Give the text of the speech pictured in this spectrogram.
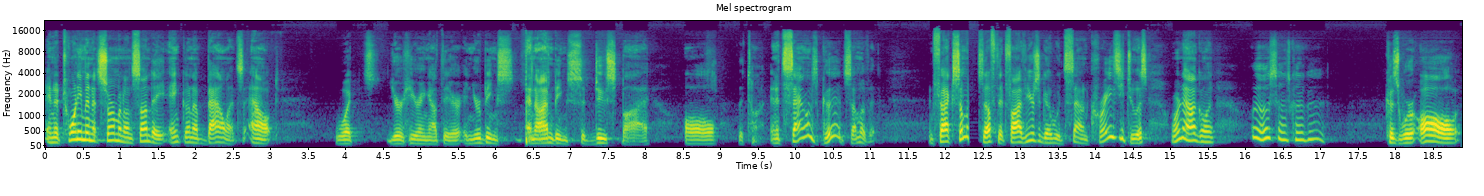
and a 20 minute sermon on Sunday ain't going to balance out what you're hearing out there, and you're being, and I'm being seduced by all the time. And it sounds good, some of it. In fact, some of the stuff that five years ago would sound crazy to us, we're now going, well, that sounds kind of good. Because we're all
